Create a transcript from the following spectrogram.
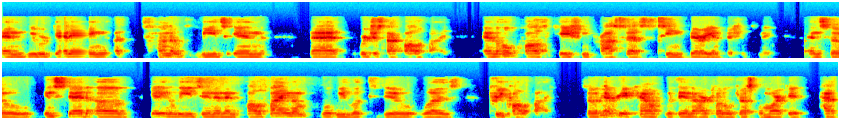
And we were getting a ton of leads in that were just not qualified. And the whole qualification process seemed very inefficient to me. And so instead of getting the leads in and then qualifying them, what we looked to do was pre-qualify. So every account within our total addressable market has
